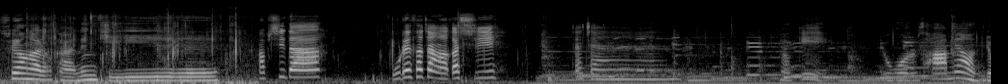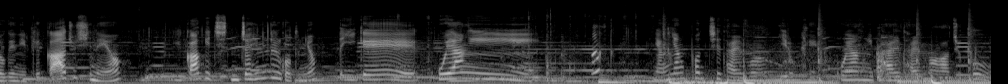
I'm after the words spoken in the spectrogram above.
수영하러 가는 길. 갑시다. 모래사장 아가씨. 짜잔. 여기 요거를 사면 여기는 이렇게 까주시네요. 이 까기 진짜 힘들거든요. 이게 고양이 아? 양양 펀치 닮은 이렇게 고양이 발 닮아가지고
